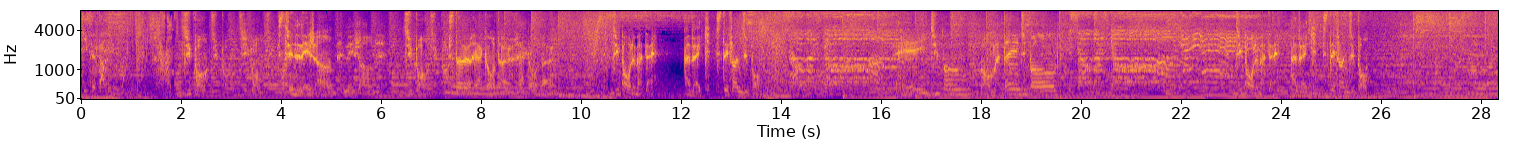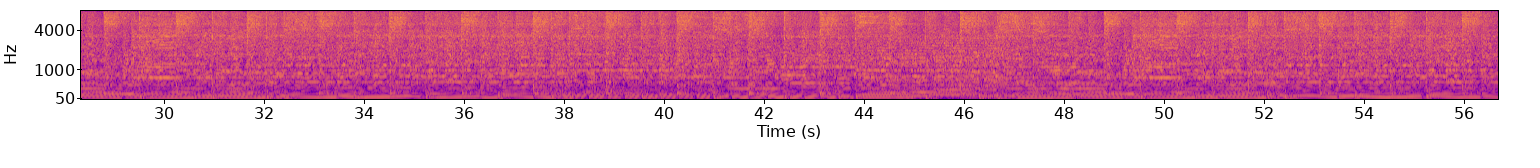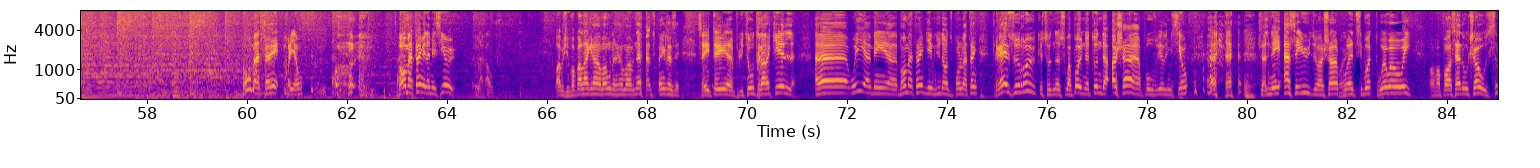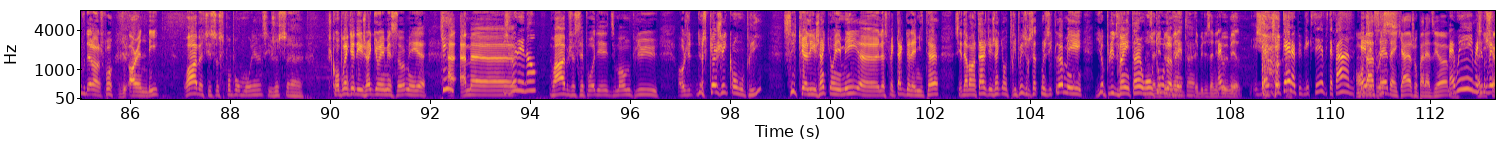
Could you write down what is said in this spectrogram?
qui fait parler. Dupont. Dupont. C'est une légende. Légende. Dupont. C'est un raconteur. Raconteur. Dupont le matin. Avec Stéphane Dupont. Hey Dupont. Bon matin Dupont. Dupont le matin. Avec Stéphane Dupont. Matin, voyons. bon matin, mesdames, messieurs. La rauche. Ouais, mais j'ai pas parlé à grand monde hein, en m'en venant matin. Là, ça a été euh, plutôt tranquille. Euh, oui, euh, mais euh, bon matin, bienvenue dans Dupont le matin. Très heureux que ce ne soit pas une toune de Usher pour ouvrir l'émission. Je l'ai assez eu du Usher pour un petit bout. Oui, oui, oui, oui. On va passer à d'autres choses, ça vous dérange pas. Du R&B. Ouais, ben c'est ça, c'est pas pour moi, hein, c'est juste... je comprends qu'il y a des gens qui ont aimé ça, mais... euh, Qui? à- à me- Je veux les noms. Ouais, ben, je sais pas, des- du monde plus... Oh, De ce que j'ai compris, c'est que les gens qui ont aimé euh, le spectacle de la mi-temps, c'est davantage des gens qui ont tripé sur cette musique-là, mais il y a plus de 20 ans ou autour de 2000, 20 ans. Début des années Ben oui. 2000. Je- J'étais le public cible, Stéphane. On Mais dansait d'un cage au Palladium. Ben oui, mais j'ai trouvé,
